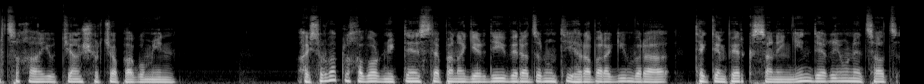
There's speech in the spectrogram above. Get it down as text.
Արցախայության շրջափակումին։ Այսօրվա գլխավոր նյութն է Ստեփանագերդի վերածնունդի հրապարակին վրա դեկտեմբեր 25-ին դեղի ունեցած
